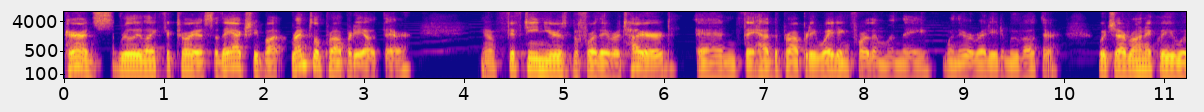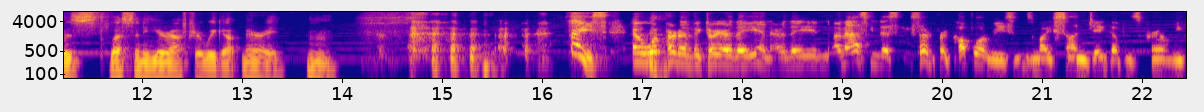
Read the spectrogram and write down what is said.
parents really liked Victoria. So they actually bought rental property out there, you know, 15 years before they retired, and they had the property waiting for them when they when they were ready to move out there. Which ironically was less than a year after we got married. Hmm. nice. And what part of Victoria are they in? Are they in? I'm asking this for a couple of reasons. My son Jacob is currently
